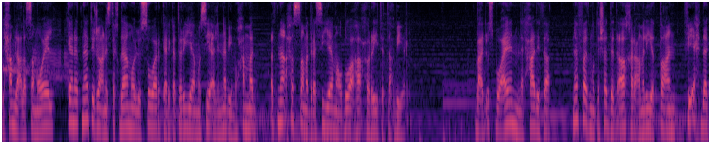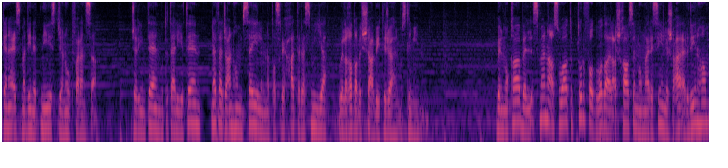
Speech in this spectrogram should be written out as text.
الحملة على صمويل كانت ناتجة عن استخدامه لصور كاريكاتورية مسيئة للنبي محمد أثناء حصة مدرسية موضوعها حرية التعبير. بعد أسبوعين من الحادثة نفذ متشدد آخر عملية طعن في إحدى كنائس مدينة نيس جنوب فرنسا. جريمتين متتاليتين نتج عنهم سيل من التصريحات الرسمية والغضب الشعبي تجاه المسلمين. بالمقابل سمعنا أصوات بترفض وضع الأشخاص الممارسين لشعائر دينهم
